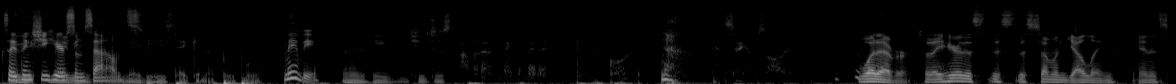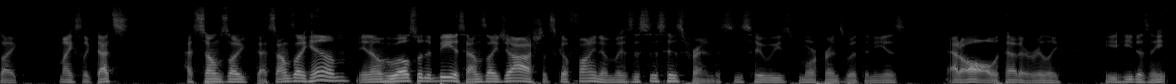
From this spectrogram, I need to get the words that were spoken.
Because I Maybe- think she hears some maybe- sounds. Maybe he's taking a poo poo, Maybe. and he she's just, "I'm gonna make a minute to record and say I'm sorry." Whatever. So they hear this this this someone yelling, and it's like Mike's like, "That's." That sounds like that sounds like him. You know, who else would it be? It sounds like Josh. Let's go find him because this is his friend. This is who he's more friends with than he is at all with Heather. Really, he he doesn't. He,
